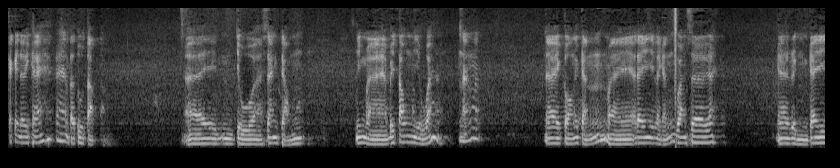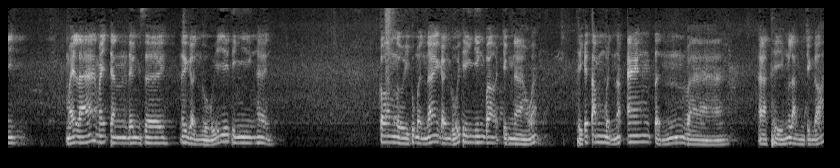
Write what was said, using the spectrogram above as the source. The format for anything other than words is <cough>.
các cái nơi khác người ta tu tập. À, chùa sang trọng. Nhưng mà bê tông nhiều quá nắng lắm. Đây còn cái cảnh mà ở đây là cảnh quan sơ á. À, rừng cây mái lá mái tranh đơn sơ nó gần gũi với thiên nhiên hơn. Con người của mình á, gần gũi thiên nhiên bao chừng nào á thì cái tâm mình nó an tịnh và à, thiện lành chừng đó.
